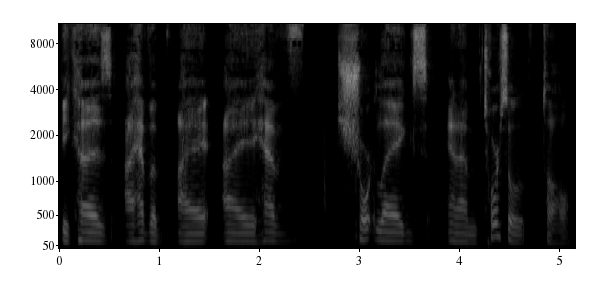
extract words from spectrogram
Because I have a I I have short legs and I'm torso tall.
